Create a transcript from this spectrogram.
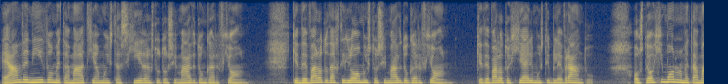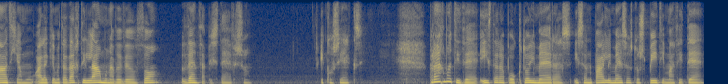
«Εάν δεν είδω με τα μάτια μου εις τα σχήρα του το σημάδι των καρφιών και δεν βάλω το δάχτυλό μου στο σημάδι των καρφιών και δεν βάλω το χέρι μου στην πλευρά του, ώστε όχι μόνο με τα μάτια μου αλλά και με τα δάχτυλά μου να βεβαιωθώ, δεν θα πιστεύσω. 26. Πράγματι δε, ύστερα από οκτώ ημέρας, ήσαν πάλι μέσα στο σπίτι μαθητέ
